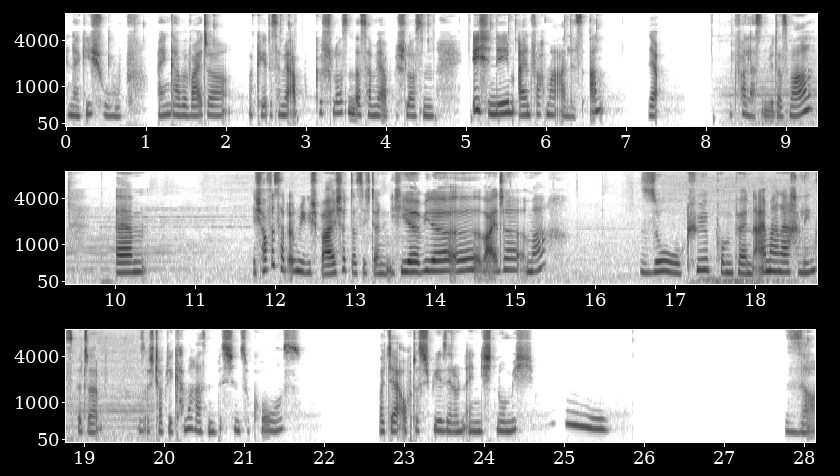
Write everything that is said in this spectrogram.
Energieschub. Eingabe weiter. Okay, das haben wir abgeschlossen. Das haben wir abgeschlossen. Ich nehme einfach mal alles an. Ja. Verlassen wir das mal. Ähm, ich hoffe, es hat irgendwie gespeichert, dass ich dann hier wieder äh, weitermache. So, Kühlpumpen. Einmal nach links, bitte. Also ich glaube, die Kamera ist ein bisschen zu groß. Wollt ihr auch das Spiel sehen und nicht nur mich? Uh. So.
